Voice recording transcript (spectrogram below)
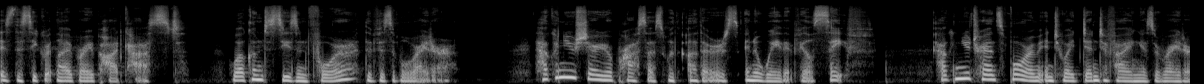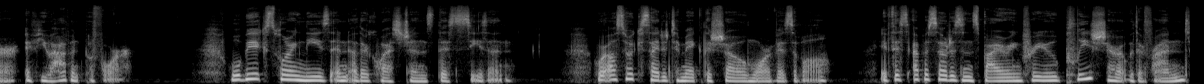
is the Secret Library podcast. Welcome to season four, The Visible Writer. How can you share your process with others in a way that feels safe? How can you transform into identifying as a writer if you haven't before? We'll be exploring these and other questions this season. We're also excited to make the show more visible. If this episode is inspiring for you, please share it with a friend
